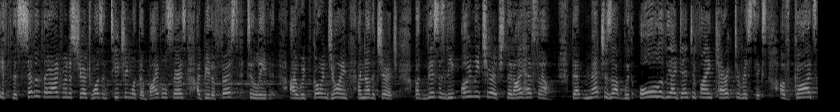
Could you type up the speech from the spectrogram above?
If the Seventh day Adventist Church wasn't teaching what the Bible says, I'd be the first to leave it. I would go and join another church. But this is the only church that I have found that matches up with all of the identifying characteristics of God's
